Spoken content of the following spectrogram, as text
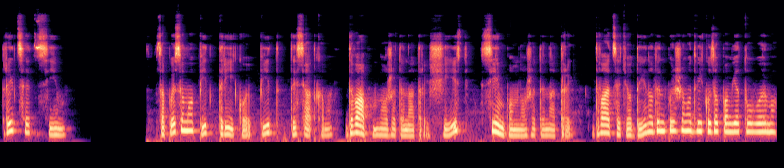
37. Записуємо під трійкою, під десятками. 2 помножити на 3 6, 7 помножити на 3 21, 1 пишемо, двійку запам'ятовуємо.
